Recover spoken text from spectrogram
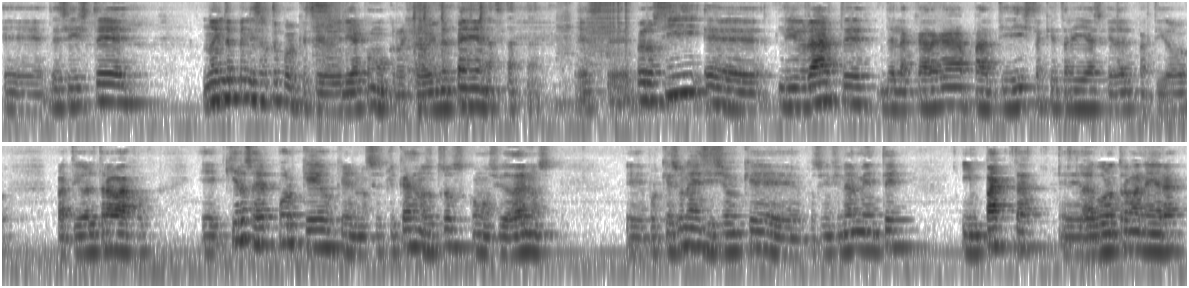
eh, decidiste no independizarte porque se vería como regidor independiente, este, pero sí eh, librarte de la carga partidista que traías, que era el Partido, partido del Trabajo. Eh, quiero saber por qué, o que nos explicas a nosotros como ciudadanos, eh, porque es una decisión que pues, finalmente impacta eh, claro. de alguna otra manera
